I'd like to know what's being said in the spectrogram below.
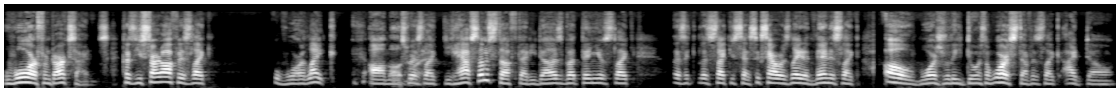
war from Darksiders. Because you start off as like warlike almost, where it's like you have some stuff that he does, but then you're just like, it's like, it's like you said, six hours later, then it's like, oh, War's really doing some war stuff. It's like, I don't.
